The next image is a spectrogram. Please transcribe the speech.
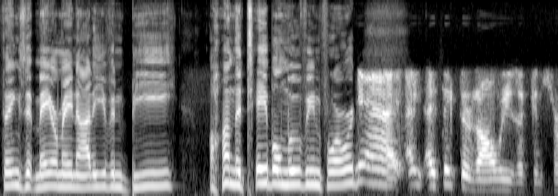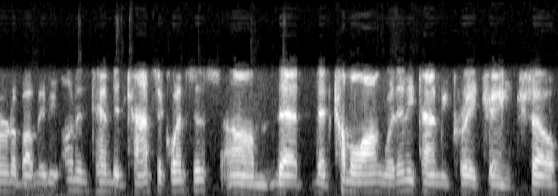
things that may or may not even be on the table moving forward? Yeah, I, I think there's always a concern about maybe unintended consequences um, that that come along with any time you create change. So,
